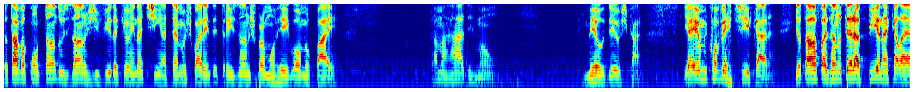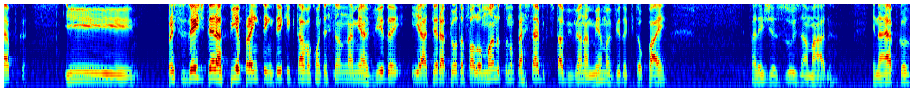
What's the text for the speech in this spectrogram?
Eu estava contando os anos de vida que eu ainda tinha, até meus 43 anos, para morrer igual meu pai. Tá amarrado, irmão. Meu Deus, cara. E aí eu me converti, cara. E eu estava fazendo terapia naquela época. E precisei de terapia para entender o que estava acontecendo na minha vida. E a terapeuta falou: Mano, tu não percebe que tu está vivendo a mesma vida que teu pai? Falei: Jesus amado. E na época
